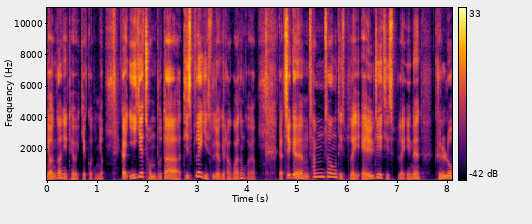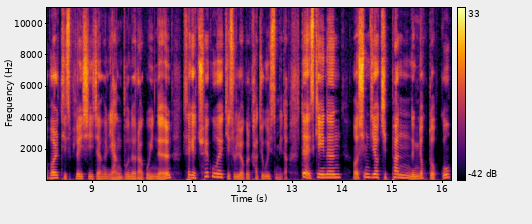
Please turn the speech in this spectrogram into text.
연관이 되어 있겠거든요. 그러니까 이게 전부 다 디스플레이 기술력이라고 하는 거예요. 그러니까 지금 삼성 디스플레이, LG 디스플레이는 글로벌 디스플레이 시장을 양분을 하고 있는 세계 최고의 기술력을 가지고 있습니다. 근데 SK는 어, 심지어 기판 능력도 없고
